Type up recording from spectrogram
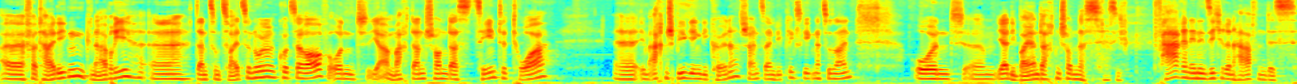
äh, verteidigen. Gnabry äh, dann zum 2 zu 0 kurz darauf und ja, macht dann schon das zehnte Tor äh, im achten Spiel gegen die Kölner. Scheint sein Lieblingsgegner zu sein. Und ähm, ja, die Bayern dachten schon, dass sie fahren in den sicheren Hafen des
